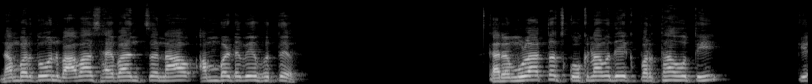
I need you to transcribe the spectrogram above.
नंबर दोन बाबासाहेबांचं नाव आंबडवे होतं. कारण मुळातच कोकणामध्ये एक प्रथा होती की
